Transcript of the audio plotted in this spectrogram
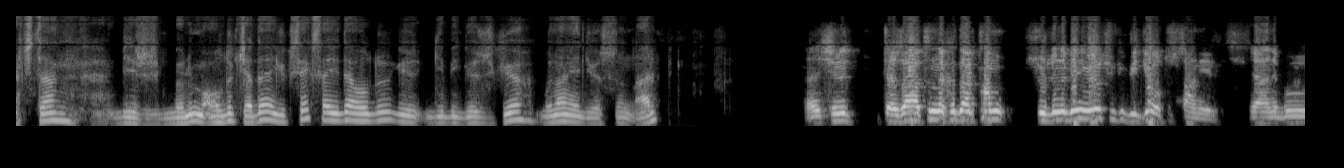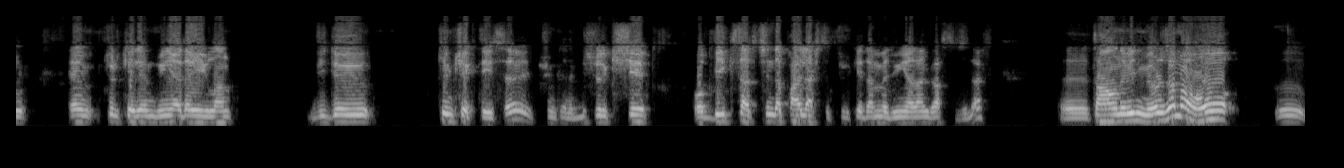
Maçtan bir bölüm oldukça da yüksek sayıda olduğu gibi gözüküyor. Buna ne diyorsun Alp? Yani şimdi tezahüratın ne kadar tam sürdüğünü bilmiyorum çünkü video 30 saniyelik. Yani bu hem Türkiye'de hem dünyada yayılan videoyu kim çektiyse çünkü hani bir sürü kişi o bir iki saat içinde paylaştı Türkiye'den ve dünyadan gazeteciler. Ee, tamamını bilmiyoruz ama o ıı,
